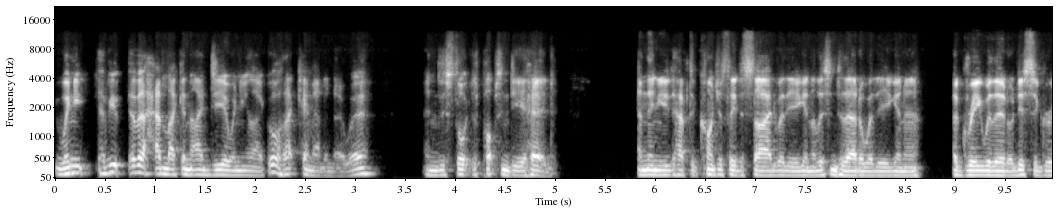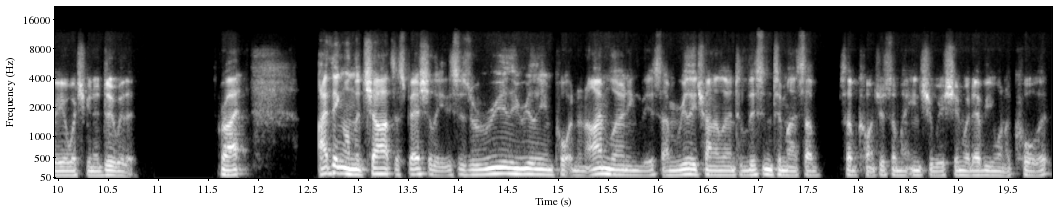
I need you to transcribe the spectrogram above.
When you have you ever had like an idea when you're like, oh, that came out of nowhere, and this thought just pops into your head, and then you'd have to consciously decide whether you're going to listen to that or whether you're going to agree with it or disagree or what you're going to do with it, right? I think on the charts, especially, this is really, really important. And I'm learning this. I'm really trying to learn to listen to my sub subconscious or my intuition, whatever you want to call it.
